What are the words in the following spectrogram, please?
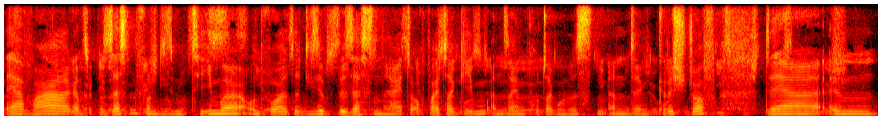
er war ganz besessen von diesem Thema und wollte diese Besessenheit auch weitergeben an seinen Protagonisten, an den Christoph, der in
